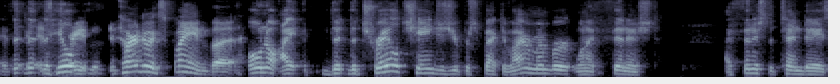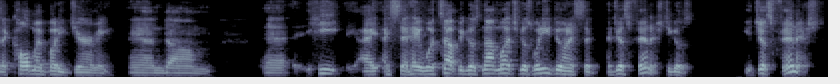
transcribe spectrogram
it's, the, the, it's, the hill, crazy. it's hard to explain, but oh no, I the the trail changes your perspective. I remember when I finished, I finished the ten days. I called my buddy Jeremy, and um, and he, I, I said, hey, what's up? He goes, not much. He goes, what are you doing? I said, I just finished. He goes, you just finished?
